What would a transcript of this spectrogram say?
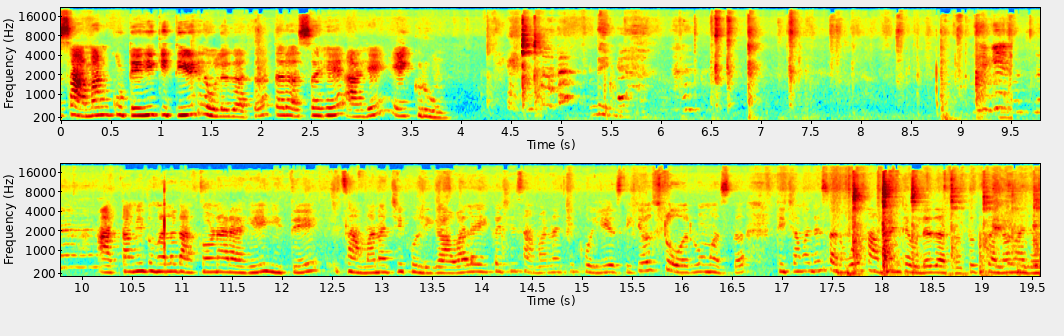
सामान कुठेही कितीही ठेवलं जातं. तर असं हे आहे एक रूम आता मी तुम्हाला दाखवणार आहे इथे सामानाची खोली. गावाला एक अशी सामानाची खोली असते किंवा स्टोअर रूम असतं. तिच्यामध्ये सर्व सामान ठेवलं जातं. तर चला माझ्या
